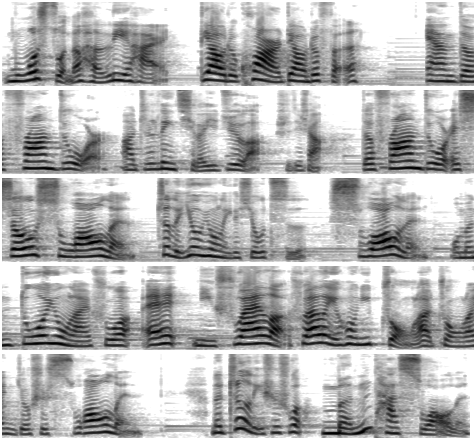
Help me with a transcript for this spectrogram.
磨损的很厉害，掉着块儿，掉着粉。And the front door 啊，这是另起了一句了。实际上，the front door is so swollen，这里又用了一个修辞 swollen。我们多用来说，哎，你摔了，摔了以后你肿了，肿了你就是 swollen。那这里是说门它 swollen，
